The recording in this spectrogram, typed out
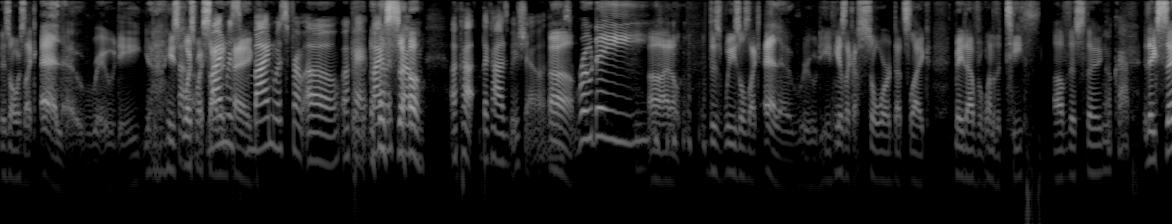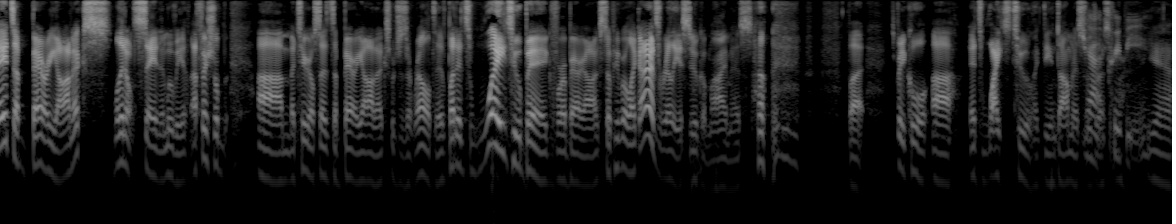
is always like hello Rudy. You know, he's voiced by Oh, Simon mine was Pegg. mine was from oh okay mine was So- from a co- the Cosby Show. Oh. Rudy. Uh, I don't. This weasel's like hello Rudy, and he has like a sword that's like made out of one of the teeth of this thing. oh crap! They say it's a baryonyx. Well, they don't say it in the movie. Official um, material says it's a baryonyx, which is a relative, but it's way too big for a baryonyx. So people are like, ah, it's really a suchomimus. but it's pretty cool. Uh, it's white too, like the Indominus. Yeah, creepy. Yeah,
